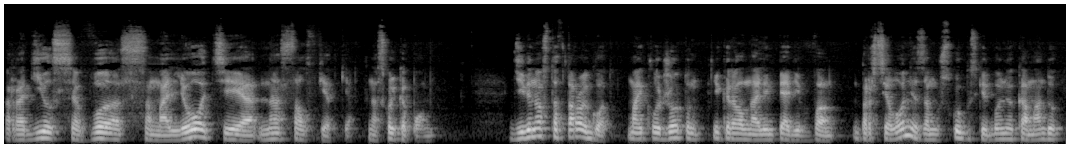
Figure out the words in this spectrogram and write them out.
родился в самолете на салфетке, насколько помню. 92 год. Майкл Джордан играл на Олимпиаде в Барселоне за мужскую баскетбольную команду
